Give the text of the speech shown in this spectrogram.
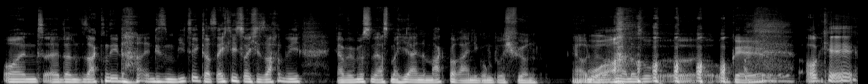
Und äh, dann sagten die da in diesem Meeting tatsächlich solche Sachen wie, ja, wir müssen erstmal hier eine Marktbereinigung durchführen. Ja, und wow. wir waren so, äh, okay. Okay,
